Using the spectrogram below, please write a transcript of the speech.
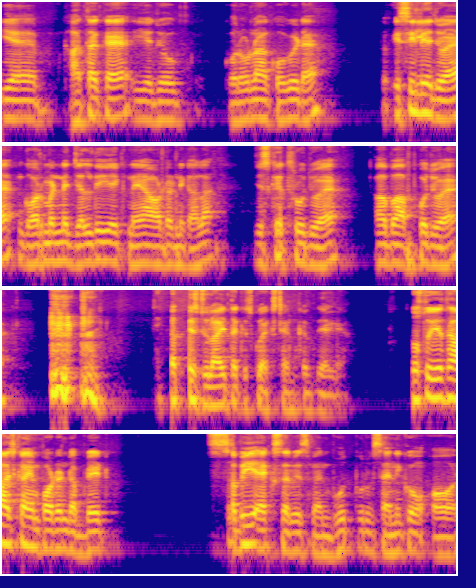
ये घातक है, ये जो कोरोना, कोविड है। तो इसीलिए जो है, गवर्नमेंट ने जल्दी एक नया ऑर्डर निकाला, जिसके थ्रू जो है, अब आपको जो है, इकतीस जुलाई तक इसको एक्सटेंड कर दिया गया। दोस्तों, ये था आज का इम्पोर्टेंट अपडेट सभी एक्स सर्विसमैन भूतपूर्व सैनिकों और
